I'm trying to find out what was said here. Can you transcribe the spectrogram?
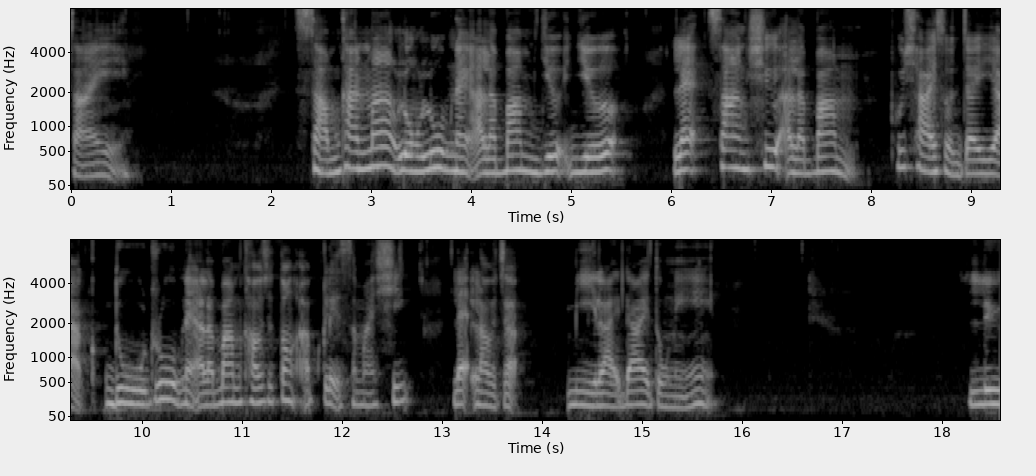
ใจสำคัญมากลงรูปในอัลบั้มเยอะๆ และสร้างชื่ออัลบั้ม ผู้ชายสนใจอยากดูรูปในอัลบั้มเขาจะต้องอัปเกรดสมาชิก และเราจะมีรายได้ตรงนี้ หรือ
